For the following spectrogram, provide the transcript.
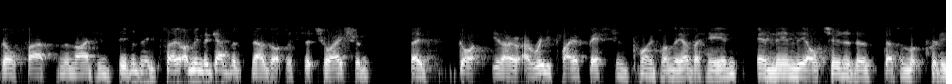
Belfast in the 1970s. So, I mean, the government's now got the situation They've got, you know, a replay of Bastion Point on the other hand, and then the alternative doesn't look pretty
